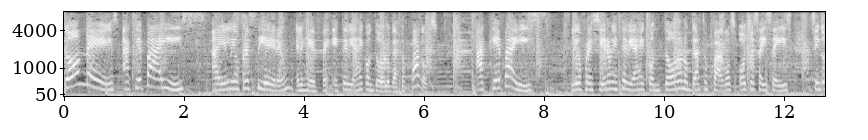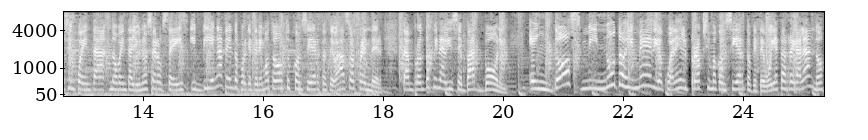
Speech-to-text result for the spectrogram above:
¿Dónde es, a qué país a él le ofrecieron, el jefe, este viaje con todos los gastos pagos? ¿A qué país le ofrecieron este viaje con todos los gastos pagos 866-550-9106 y bien atento porque tenemos todos tus conciertos, te vas a sorprender. Tan pronto finalice Bad Bunny. En dos minutos y medio, ¿cuál es el próximo concierto que te voy a estar regalando?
